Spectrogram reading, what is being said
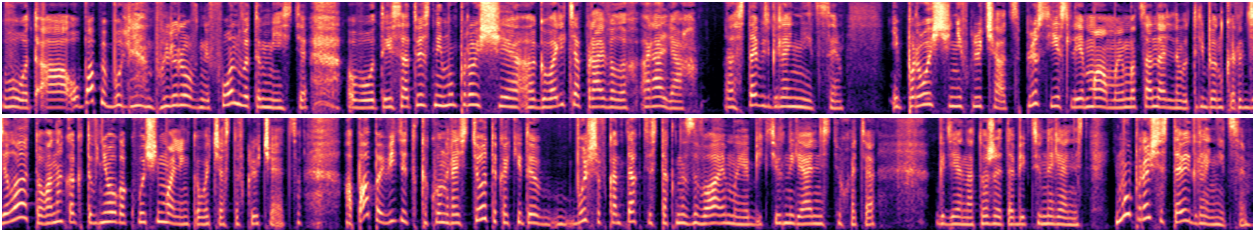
Вот. А у папы более, более ровный фон в этом месте. Вот. И, соответственно, ему проще э, говорить о правилах, о ролях, э, ставить границы. И проще не включаться. Плюс, если мама эмоционально вот ребенка родила, то она как-то в него, как в очень маленького, часто включается. А папа видит, как он растет и какие-то больше в контакте с так называемой объективной реальностью, хотя где она тоже это объективная реальность. Ему проще ставить границы.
